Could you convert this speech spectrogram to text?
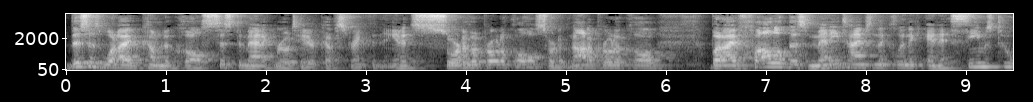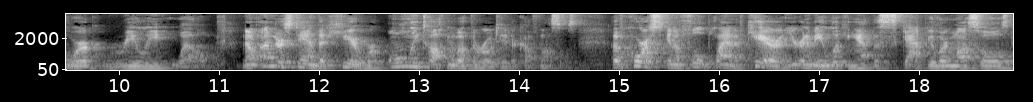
This is what I've come to call systematic rotator cuff strengthening. And it's sort of a protocol, sort of not a protocol, but I've followed this many times in the clinic and it seems to work really well. Now understand that here we're only talking about the rotator cuff muscles. Of course, in a full plan of care, you're going to be looking at the scapular muscles,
